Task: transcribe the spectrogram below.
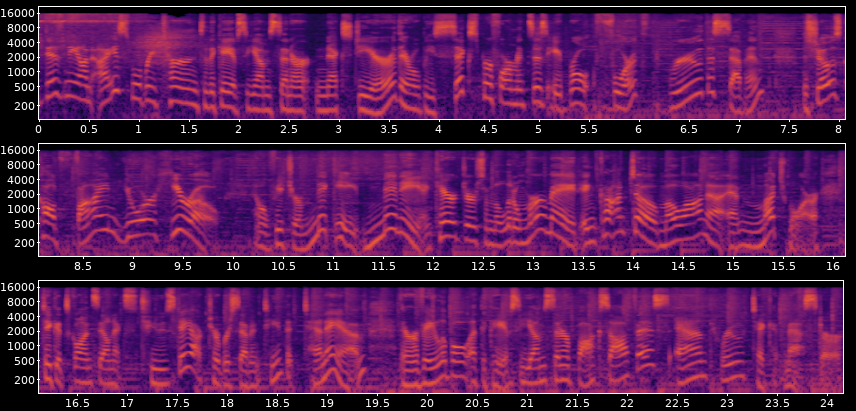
Disney on Ice will return to the KFC Center next year. There will be six performances April 4th through the 7th. The show is called Find Your Hero and will feature Mickey, Minnie, and characters from The Little Mermaid, Encanto, Moana, and much more. Tickets go on sale next Tuesday, October 17th at 10 a.m. They're available at the KFC Yum Center box office and through Ticketmaster.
